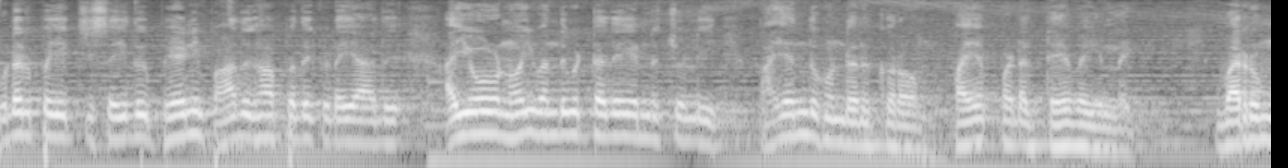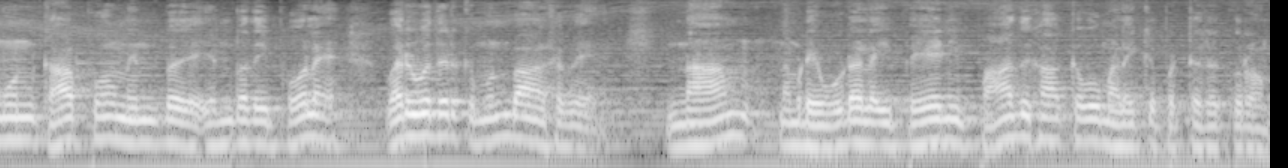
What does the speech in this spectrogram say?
உடற்பயிற்சி செய்து பேணி பாதுகாப்பது கிடையாது. ஐயோ நோய் வந்துவிட்டதே என்று சொல்லி பயந்து கொண்டிருக்கிறோம். பயப்பட தேவையில்லை. வருமுன் காப்போம் என்ப என்பதைப் போல வருவதற்கு முன்பாகவே நாம் நம்முடைய உடலை பேணி பாதுகாக்கவும் அழைக்கப்பட்டிருக்கிறோம்.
